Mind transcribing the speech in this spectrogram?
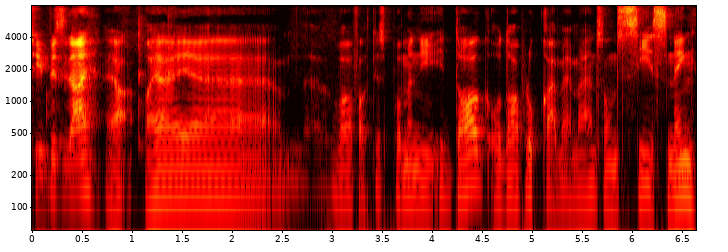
typisk deg. Ja, og jeg eh, var faktisk på Meny i dag, og da plukka jeg med meg en sånn seasoning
